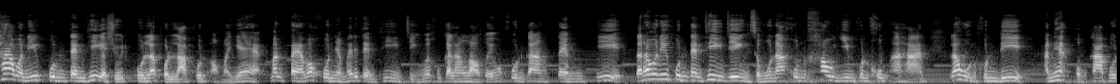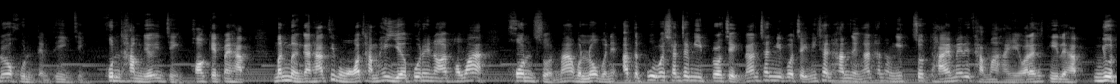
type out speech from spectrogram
ถ้าวันนี้คุณเต็มที่กับชีวิตคุณแล้วผลลัพธ์คุณออกมาแย่ มันแปลว่าคุณยังไม่ได้เต็มที่จริงๆว่าคุณกำลังหลอกตัวเองว่าคุณกำลังเต็มที่ แต่ถ้าวันนี้คุณเต็มที่จริงๆ สมมุตินะคุณเข้ายิมคุณคุมอาหาร แล้วหุ่นคุณดี อันเนี้ยผมกล้าพูดด้ว่าคุณเต็มที่จริงๆ คุณทำเยอะจริงๆ พอเก็ตไหมครับ มันเหมือนกันครับที่ผมบอกว่าทำให้เยอะพูดให้น้อยเพราะว่าคนส่วนมากบนโลกวันนี้เอาแต่พูดว่าฉันจะมีโปรเจกต์นั้นฉันมีโปรเจกต์นี้ฉันทำอย่างนั้นทำอย่างนี้สุดท้ายไม่ได้ทำมาหาเหวอะไรสักทีเลยครับหยุด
